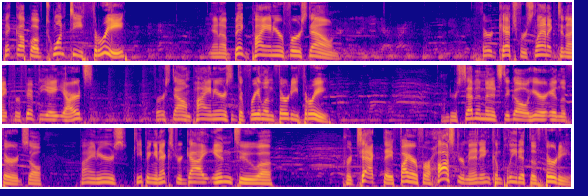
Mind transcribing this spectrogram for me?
Pickup of 23 and a big Pioneer first down. Third catch for Slanik tonight for 58 yards. First down, Pioneers at the Freeland 33. Under seven minutes to go here in the third. So, Pioneers keeping an extra guy in to uh, protect. They fire for Hosterman, incomplete at the 30.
